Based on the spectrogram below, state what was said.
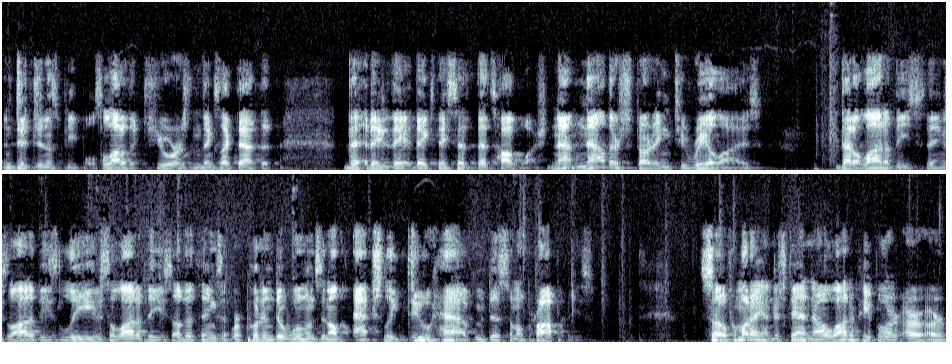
indigenous peoples, a lot of the cures and things like that that they they they, they said that's hogwash. Now now they're starting to realize that a lot of these things, a lot of these leaves, a lot of these other things that were put into wounds and all actually do have medicinal properties. So from what I understand now, a lot of people are, are, are,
